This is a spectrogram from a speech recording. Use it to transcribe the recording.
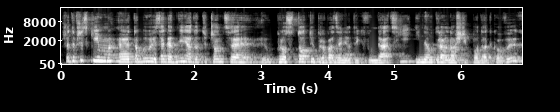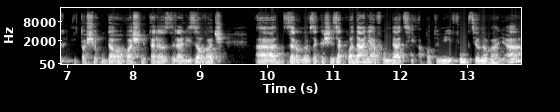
Przede wszystkim to były zagadnienia dotyczące prostoty prowadzenia tych fundacji i neutralności podatkowych, i to się udało właśnie teraz zrealizować zarówno w zakresie zakładania fundacji, a potem jej funkcjonowania.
